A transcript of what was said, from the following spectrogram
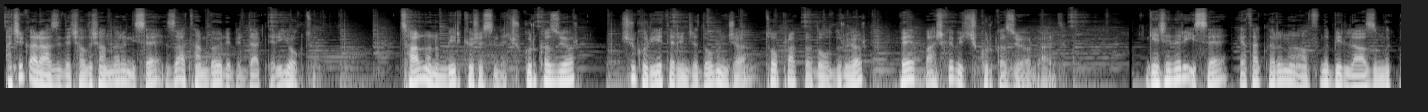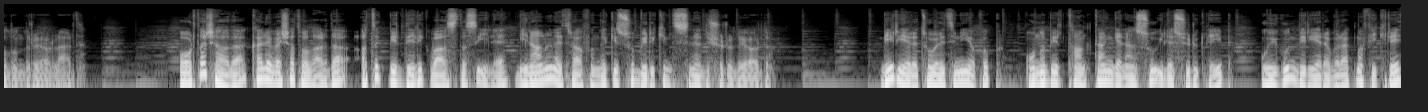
açık arazide çalışanların ise zaten böyle bir dertleri yoktu. Tarlanın bir köşesine çukur kazıyor, çukur yeterince dolunca toprakla dolduruyor ve başka bir çukur kazıyorlardı. Geceleri ise yataklarının altında bir lazımlık bulunduruyorlardı. Orta çağda kale ve şatolarda atık bir delik vasıtası ile binanın etrafındaki su birikintisine düşürülüyordu. Bir yere tuvaletini yapıp onu bir tanktan gelen su ile sürükleyip uygun bir yere bırakma fikri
